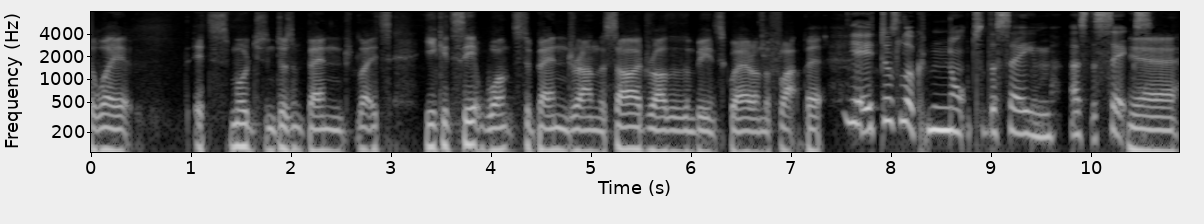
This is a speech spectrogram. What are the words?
The way it, it's smudged and doesn't bend, like it's you could see it wants to bend around the side rather than being square on the flat bit. Yeah, it does look not the same as the six. Yeah,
